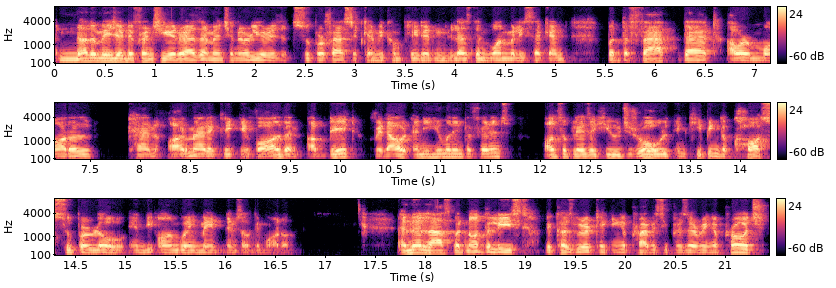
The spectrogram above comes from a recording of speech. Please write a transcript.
another major differentiator as i mentioned earlier is it's super fast. It can be completed in less than one millisecond. But the fact that our model can automatically evolve and update without any human interference also plays a huge role in keeping the cost super low in the ongoing maintenance of the model. And then last but not the least, because we're taking a privacy preserving approach,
